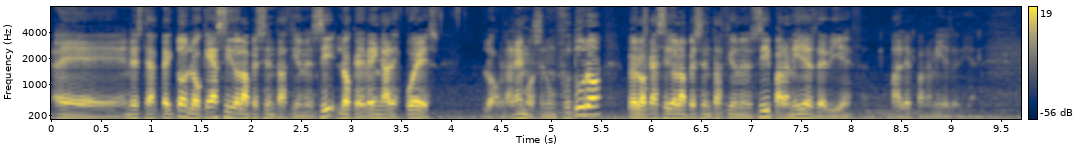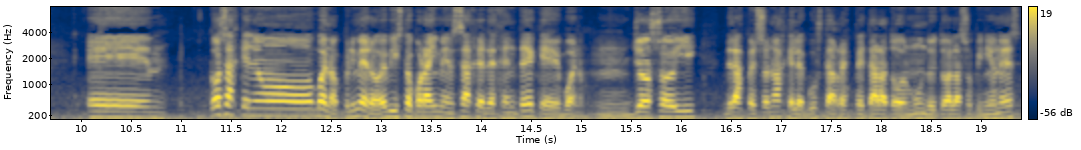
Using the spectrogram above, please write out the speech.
eh, en este aspecto, lo que ha sido la presentación en sí, lo que venga después lo hablaremos en un futuro, pero lo que ha sido la presentación en sí para mí es de 10, ¿vale? Para mí es de 10. Eh, cosas que no... Bueno, primero, he visto por ahí mensajes de gente que, bueno, mm, yo soy de las personas que les gusta respetar a todo el mundo y todas las opiniones,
